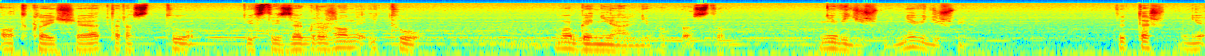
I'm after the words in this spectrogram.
odklej się. Teraz tu jesteś zagrożony i tu. No genialnie po prostu. Nie widzisz mnie, nie widzisz mnie. Ty też nie,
